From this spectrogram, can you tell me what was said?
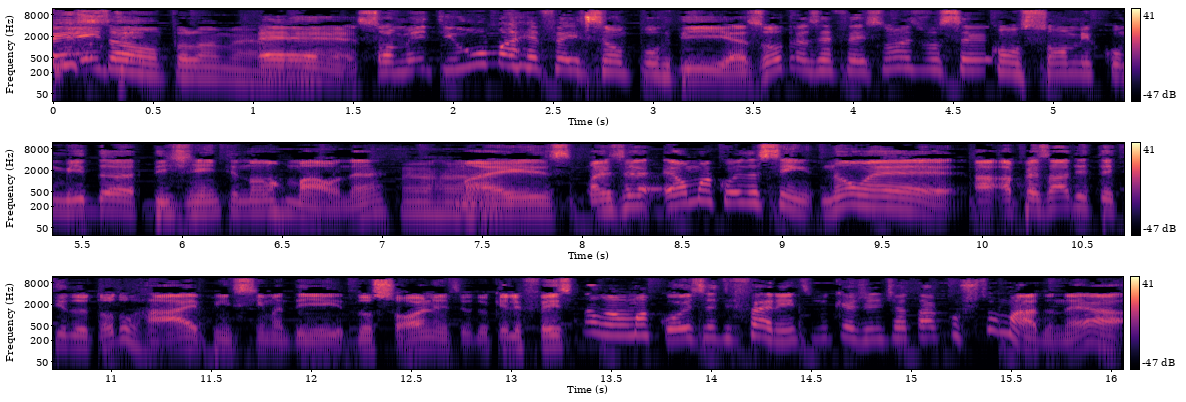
refeição, somente... pelo menos. É, somente uma refeição por dia. As outras refeições você consome comida de gente normal, né? Aham. Mas, mas é, é uma coisa assim, não é. a- apesar de ter tido todo o hype em cima de, do Solent e do que ele fez, não é uma coisa diferente do que a gente já tá acostumado, né? A,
